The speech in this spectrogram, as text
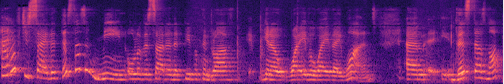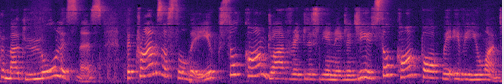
I have to say that this doesn't mean all of a sudden that people can drive, you know, whatever way they want. Um, this does not promote lawlessness. The crimes are still there. You still can't drive recklessly and negligently. You still can't park wherever you want.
